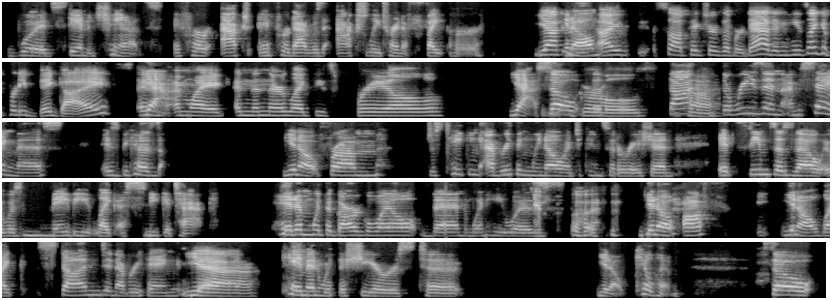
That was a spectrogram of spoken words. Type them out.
would stand a chance if her act if her dad was actually trying to fight her. yeah. you know? I saw pictures of her dad, and he's like a pretty big guy. And Yeah. I'm like, and then they're like these frail Yeah, so the girls. that Huh. the reason I'm saying this is because you know, from just taking everything we know into consideration, it seems as though it was maybe like a sneak attack. Hit him with the gargoyle, then when he was, you know, off, you know, like stunned and everything, yeah. came in with the shears to, you know, kill him. So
